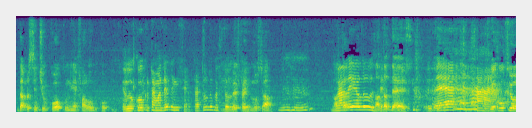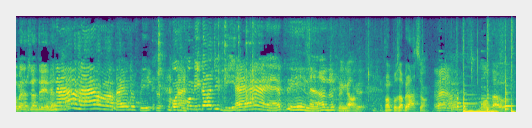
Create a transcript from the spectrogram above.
Dá pra sentir o coco, ninguém falou do coco. O coco tá uma delícia. Tá tudo gostoso. Perfeito, Lúcia. Uhum. Nota, Valeu, Lúcia. Nota 10. É. Fica com ciúme, Alexandrina. Não, não, eu não fico. Quando comigo ela divide. É, é sim, não, não fico. Legal. Vamos pros abraços? Vamos. Montar o.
